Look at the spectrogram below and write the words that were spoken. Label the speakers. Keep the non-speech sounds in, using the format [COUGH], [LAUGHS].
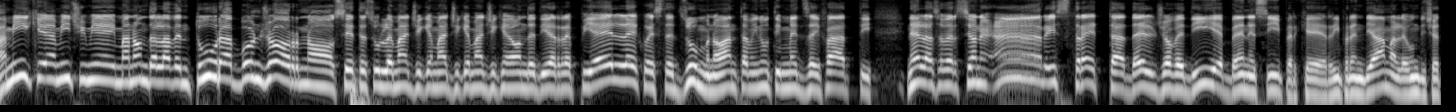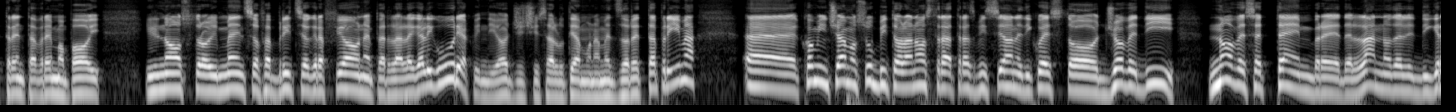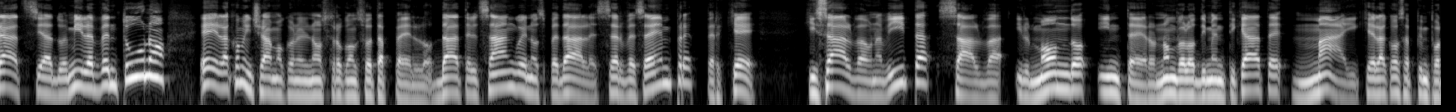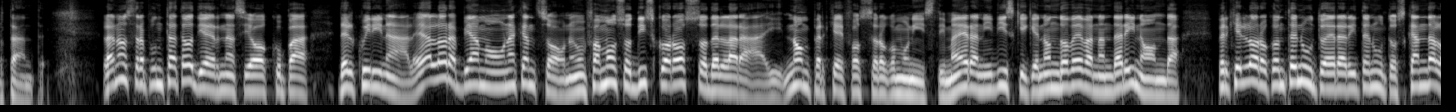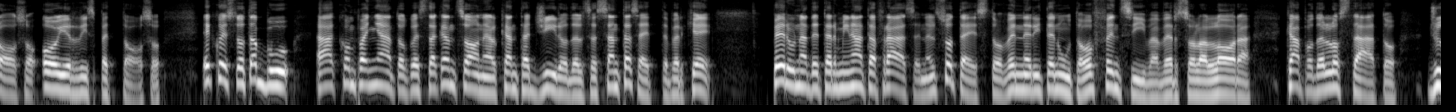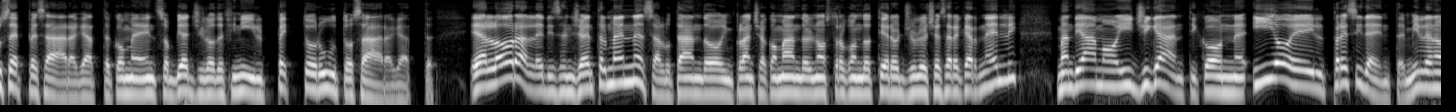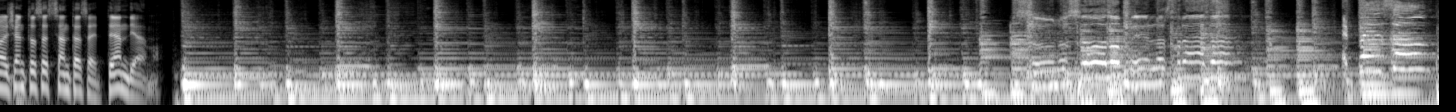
Speaker 1: Amiche e amici miei, ma non dell'avventura, buongiorno! Siete sulle magiche, magiche, magiche onde di RPL. Questo è Zoom, 90 minuti in mezzo ai fatti, nella sua versione eh, ristretta del giovedì. Ebbene sì, perché riprendiamo alle 11.30 avremo poi il nostro immenso Fabrizio Graffione per la Lega Liguria, quindi oggi ci salutiamo una mezz'oretta prima. Eh, cominciamo subito la nostra trasmissione di questo giovedì 9 settembre dell'anno di grazia 2021 e la cominciamo con il nostro consueto appello. Date il sangue in ospedale, serve sempre perché chi salva una vita salva il mondo intero. Non ve lo dimenticate mai, che è la cosa più importante. La nostra puntata odierna si occupa del Quirinale e allora abbiamo una canzone, un famoso disco rosso della RAI, non perché fossero comunisti, ma erano i dischi che non dovevano andare in onda perché il loro contenuto era ritenuto scandaloso o irrispettoso. E questo tabù ha accompagnato questa canzone al cantagiro del 67 perché per una determinata frase nel suo testo venne ritenuta offensiva verso l'allora capo dello Stato Giuseppe Saragat, come Enzo Biaggi lo definì, il pettoruto Saragat. E allora, ladies and gentlemen, salutando in plancia comando il nostro condottiero Giulio Cesare Carnelli, mandiamo i giganti con Io e il Presidente, 1967. Andiamo.
Speaker 2: Sono solo per la strada e penso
